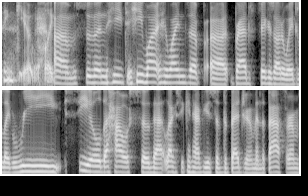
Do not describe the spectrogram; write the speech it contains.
thank you. Like, Um, so then he he he winds up. Uh, Brad figures out a way to like reseal the house so that Lexi can have use of the bedroom and the bathroom,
